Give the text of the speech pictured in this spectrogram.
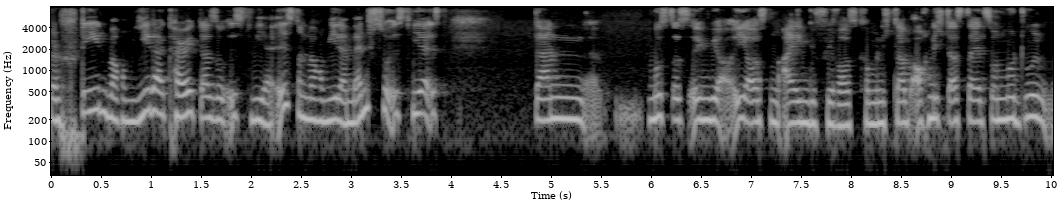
verstehen, warum jeder Charakter so ist, wie er ist und warum jeder Mensch so ist, wie er ist, dann äh, muss das irgendwie eher aus dem Eigengefühl rauskommen. Und ich glaube auch nicht, dass da jetzt so ein Modul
